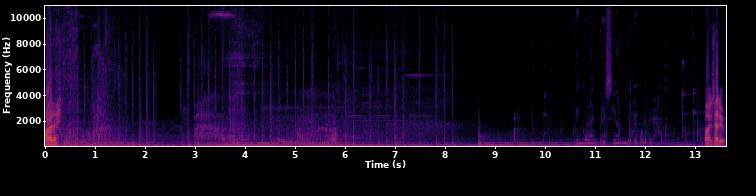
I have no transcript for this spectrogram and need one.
Vale. Tengo la impresión de que volverá. No, en serio.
